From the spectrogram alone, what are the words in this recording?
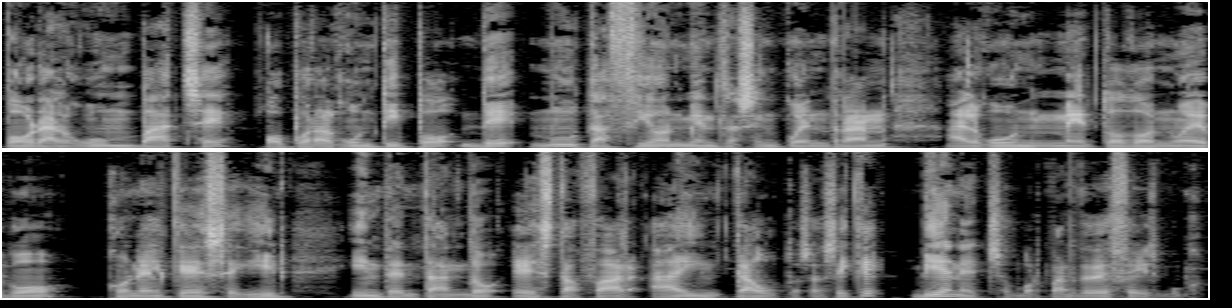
por algún bache o por algún tipo de mutación mientras encuentran algún método nuevo con el que seguir intentando estafar a incautos. Así que bien hecho por parte de Facebook.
